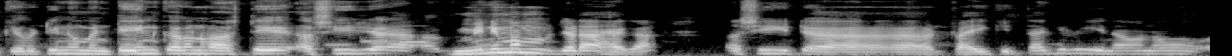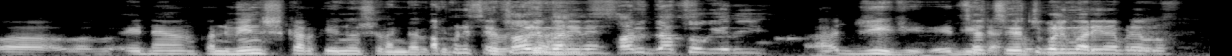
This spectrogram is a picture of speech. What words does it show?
ਸਿਕਿਉਰਿਟੀ ਨੂੰ ਮੇਨਟੇਨ ਕਰਨ ਵਾਸਤੇ ਅਸੀਂ ਮਿਨੀਮਮ ਜਿਹੜਾ ਹੈਗਾ ਅਸੀਂ ਟਰਾਈ ਕੀਤਾ ਕਿ ਵੀ ਇਹਨਾਂ ਨੂੰ ਇਹਨਾਂ ਨੂੰ ਕਨਵਿੰਸ ਕਰਕੇ ਇਹਨੂੰ ਸਰੈਂਡਰ ਆਪਣੀ ਸਿਰ 'ਚ ਗੋਲੀ ਮਾਰੀ ਨੇ? ਸਾਰੀ ਡੈਥ ਹੋ ਗਈ ਇਹਦੀ। ਜੀ ਜੀ ਇਹਦੀ ਸਿਰ ਸਿਰ 'ਚ ਗੋਲੀ ਮਾਰੀ ਨੇ ਆਪਣੇ ਵੱਲੋਂ?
